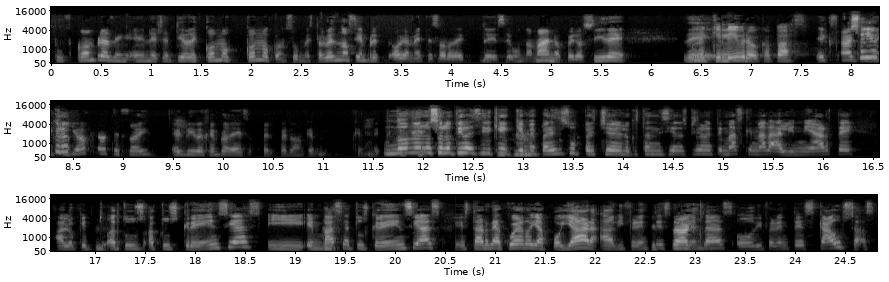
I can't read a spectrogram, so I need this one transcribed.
tus compras en, en el sentido de cómo, cómo consumes. Tal vez no siempre, obviamente, solo de, de segunda mano, pero sí de un equilibrio, capaz. Exacto. yo, creo... yo creo que soy el vivo ejemplo de eso. Perdón que, me... No, no, no, solo te iba a decir que, que me parece súper chévere lo que están diciendo, especialmente más que nada alinearte a lo que a tus a tus creencias y en base a tus creencias estar de acuerdo y apoyar a diferentes tiendas o diferentes causas.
